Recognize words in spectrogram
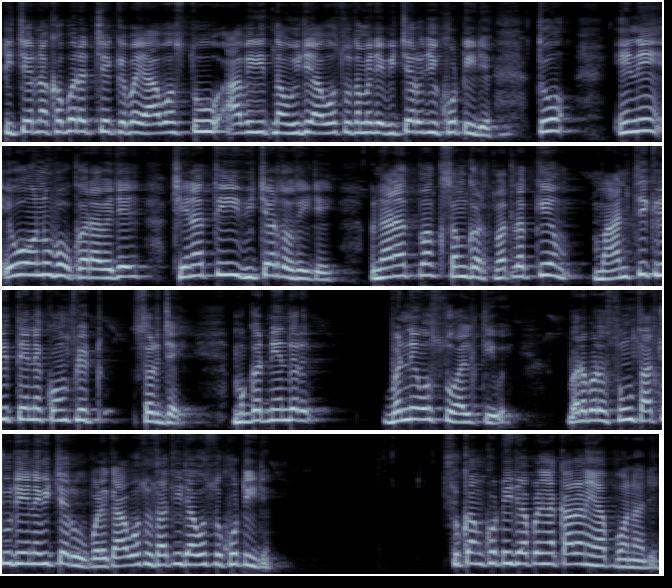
ટીચરને ખબર જ છે કે ભાઈ આ વસ્તુ આવી રીતના હોય છે આ વસ્તુ તમે જે વિચારો છો ખોટી છે. તો એને એવો અનુભવ કરાવે છે જેનાથી વિચારતો થઈ જાય. જ્ઞાનાત્મક સંઘર્ષ, મતલબ કે માનસિક રીતે એને કોન્ફ્લિક્ટ સર્જાય. મગજની અંદર બંને વસ્તુ હાલતી હોય. બરાબર? શું સાચું છે એને વિચારવું પડે કે આ વસ્તુ સાચી છે, આ વસ્તુ ખોટી છે? શું કામ ખોટી છે આપણે કારણે આપવાના છે?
